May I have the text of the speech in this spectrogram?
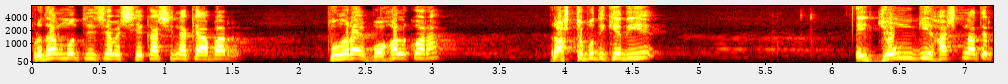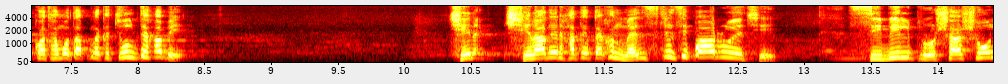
প্রধানমন্ত্রী হিসাবে শেখ হাসিনাকে আবার পুনরায় বহাল করা, রাষ্ট্রপতিকে দিয়ে, এই জঙ্গি হাসনাতের কথা মতো আপনাকে চলতে হবে। সেনাদের হাতে তো এখন ম্যাজিস্ট্রেসি পাওয়ার রয়েছে। সিভিল প্রশাসন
